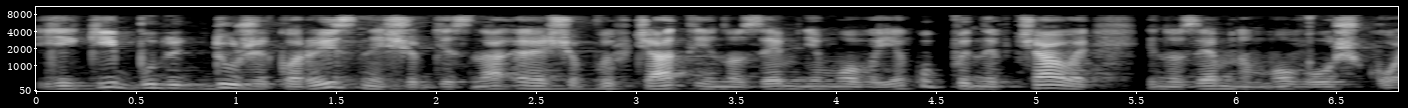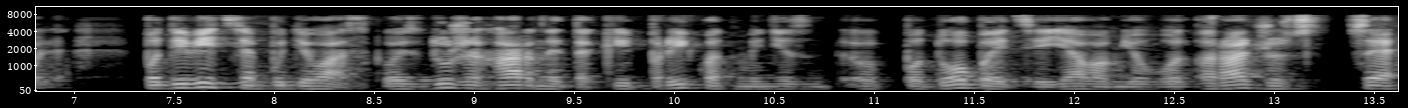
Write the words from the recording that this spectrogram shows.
які будуть дуже корисні, щоб дізна... Е, щоб вивчати іноземні мови, яку б ви не вчали іноземну мову у школі. Подивіться, будь ласка, ось дуже гарний такий приклад, мені е, подобається, я вам його раджу. Це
